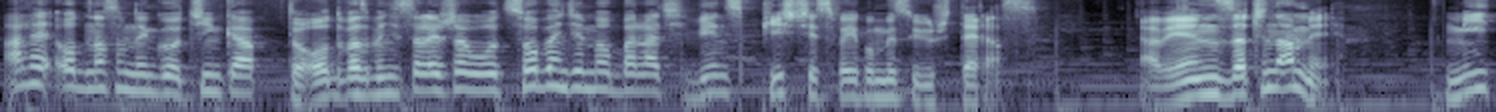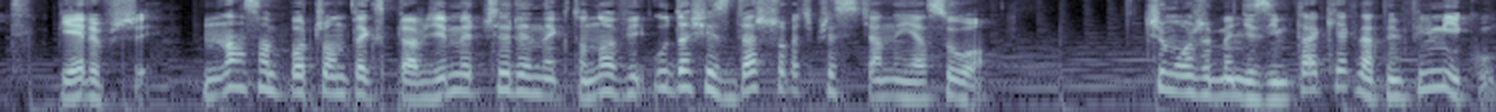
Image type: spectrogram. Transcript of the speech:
ale od następnego odcinka to od was będzie zależało co będziemy obalać, więc piszcie swoje pomysły już teraz. A więc zaczynamy! Mit pierwszy. Na sam początek sprawdzimy, czy Renektonowi uda się zdaszować przez ściany Yasuo. Czy może będzie z nim tak jak na tym filmiku?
